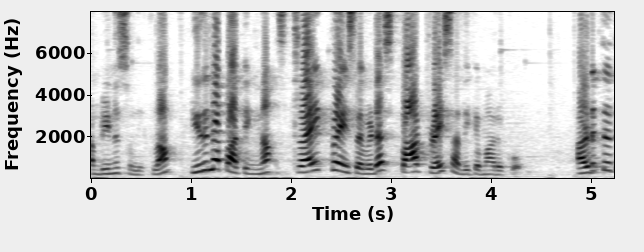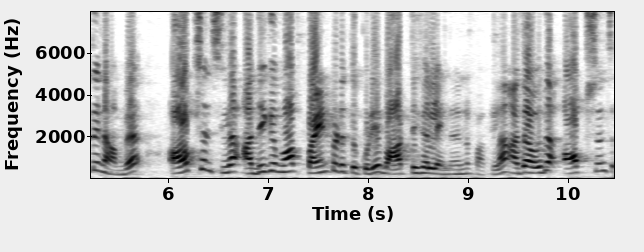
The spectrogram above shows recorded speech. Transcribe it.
அப்படின்னு சொல்லிக்கலாம். இதில் பார்த்தீங்கன்னா ஸ்ட்ரைக் ப்ரைஸை விட ஸ்பாட் ப்ரைஸ் அதிகமாக இருக்கும். அடுத்தது நாம ஆப்ஷன்ஸ்ல அதிகமா பயன்படுத்தக்கூடிய வார்த்தைகள் என்னன்னு பார்க்கலாம். அதாவது ஆப்ஷன்ஸ்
